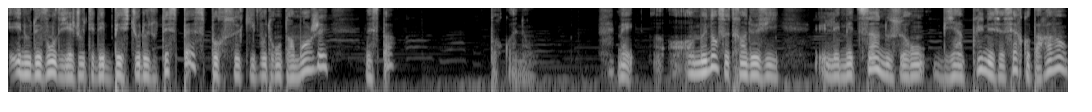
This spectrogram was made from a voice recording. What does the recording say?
Et nous devons y ajouter des bestiaux de toute espèce pour ceux qui voudront en manger, n'est-ce pas? Pourquoi non? Mais en menant ce train de vie, les médecins nous seront bien plus nécessaires qu'auparavant.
